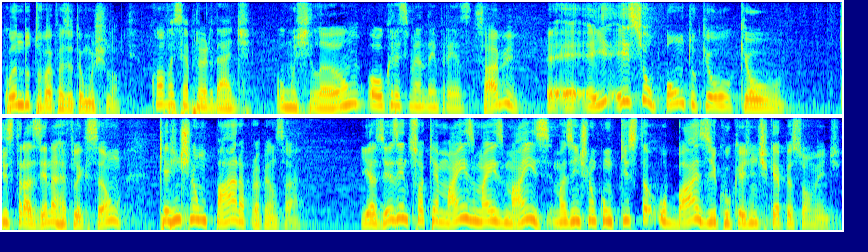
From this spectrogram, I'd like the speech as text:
Quando tu vai fazer teu mochilão? Qual vai ser a prioridade? O mochilão ou o crescimento da empresa? Sabe? É, é, é, esse é o ponto que eu, que eu quis trazer na reflexão que a gente não para para pensar. E às vezes a gente só quer mais, mais, mais, mas a gente não conquista o básico que a gente quer pessoalmente.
